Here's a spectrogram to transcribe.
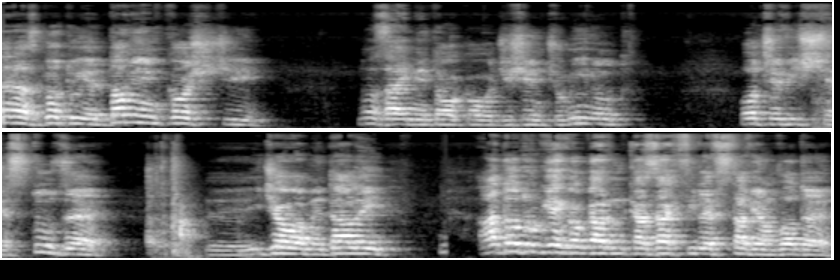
Teraz gotuję do miękkości. No zajmie to około 10 minut. Oczywiście studzę yy, i działamy dalej. A do drugiego garnka za chwilę wstawiam wodę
